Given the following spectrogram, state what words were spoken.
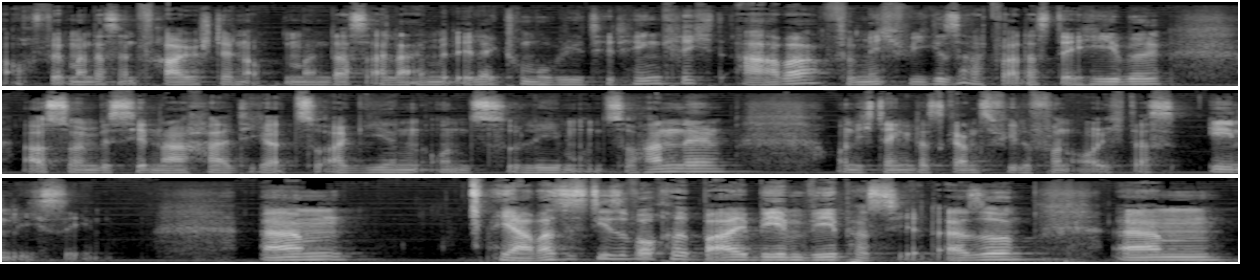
auch wenn man das in Frage stellt, ob man das allein mit Elektromobilität hinkriegt. Aber für mich, wie gesagt, war das der Hebel, auch so ein bisschen nachhaltiger zu agieren und zu leben und zu handeln. Und ich denke, dass ganz viele von euch das ähnlich sehen. Ähm, ja, was ist diese Woche bei BMW passiert? Also ähm,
